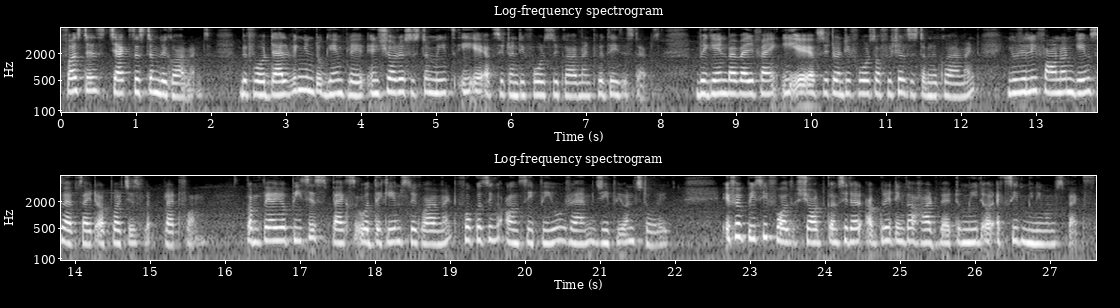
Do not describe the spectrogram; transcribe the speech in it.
First is check system requirements. Before delving into gameplay, ensure your system meets EAFC24's requirement with these steps. Begin by verifying EAFC24's official system requirement, usually found on game's website or purchase platform. Compare your PC specs with the game's requirement, focusing on CPU, RAM, GPU, and storage. If your PC falls short, consider upgrading the hardware to meet or exceed minimum specs.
